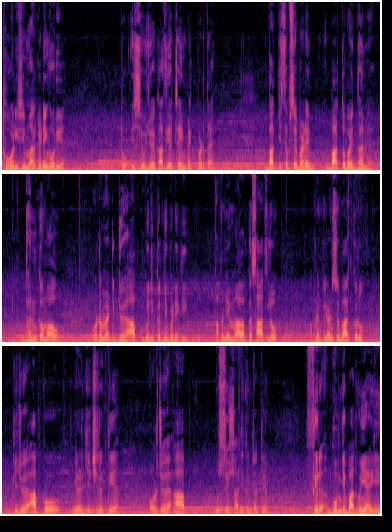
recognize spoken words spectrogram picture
थोड़ी सी मार्केटिंग हो रही है तो इससे भी जो है काफ़ी अच्छा इम्पैक्ट पड़ता है। बाकी सबसे बड़ी बात तो भाई धन है। धन कमाओ ऑटोमेटिक जो है आपको कोई दिक्कत नहीं पड़ेगी। अपने माँ बाप का साथ लो, अपने पेरेंट्स से बात करो कि जो है आपको ये लड़की अच्छी लगती है और जो है आप उससे शादी करना चाहते हो। फिर घूम के बाद वहीं आएगी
